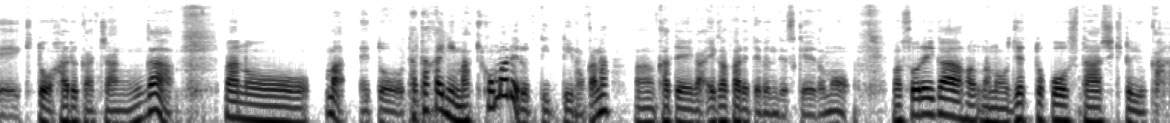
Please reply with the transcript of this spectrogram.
えー、紀藤遥ちゃんが、まあ、あのー、まあ、えっと、戦いに巻き込まれるって言っていいのかな？過程が描かれてるんですけれども、まあ、それが、あの、ジェットコースター式というか、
